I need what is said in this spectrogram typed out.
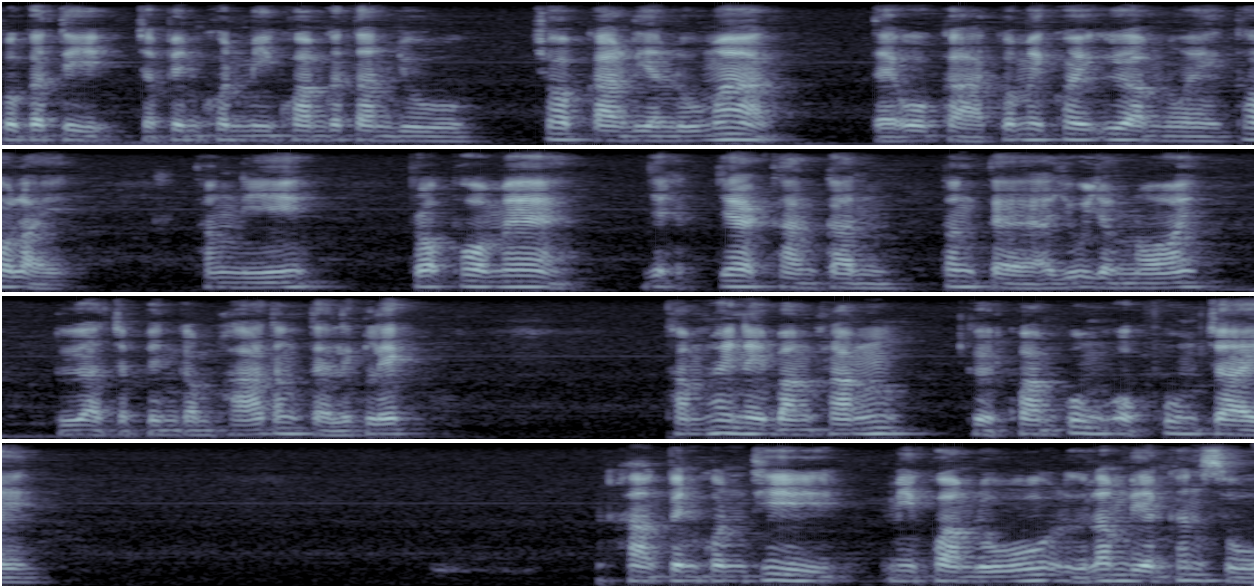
ปกติจะเป็นคนมีความกระตัญญูชอบการเรียนรู้มาก แต่โอกาสก็ไม่ค่อยเอื้ออำนวยเท่าไหร่ ทั้งนี้เพราะพ่อแม่แยกแยกทางกันตั้งแต่อายุยังน้อย หรืออาจจะเป็นกำพร้าตั้งแต่เล็กๆทำให้ในบางครั้งเกิดความกุ้งอกภูมิใจ หากเป็นคนที่มีความรู้หรือร่ำเรียนขั้นสู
